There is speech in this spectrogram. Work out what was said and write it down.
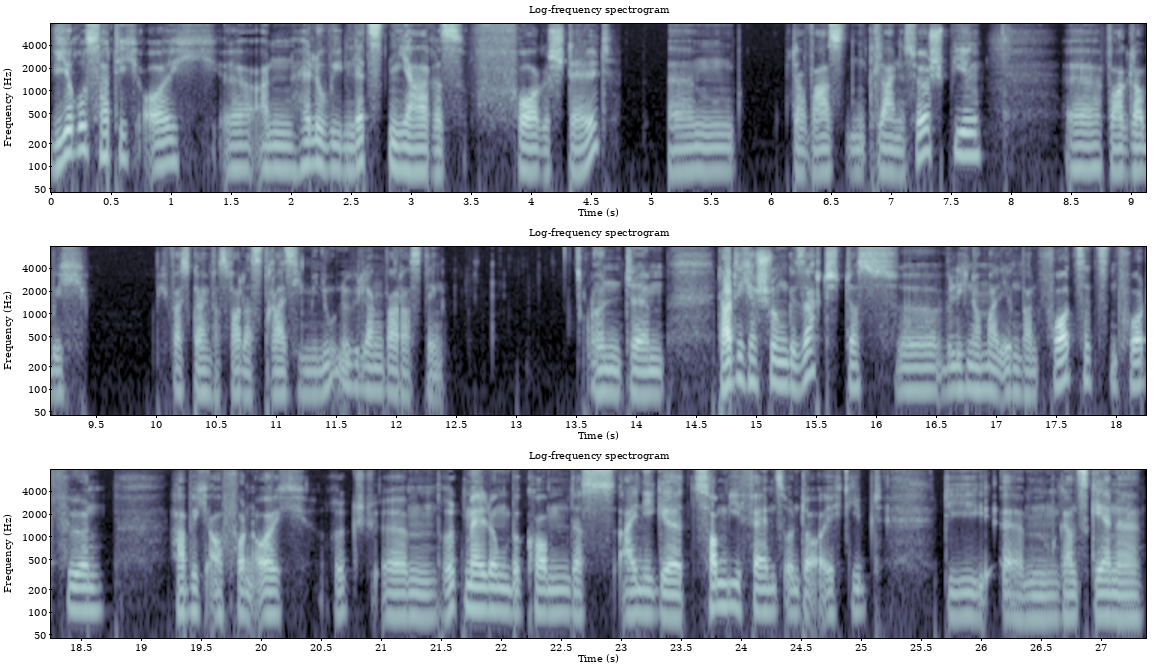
Virus hatte ich euch äh, an Halloween letzten Jahres vorgestellt. Ähm, da war es ein kleines Hörspiel. Äh, war, glaube ich, ich weiß gar nicht, was war das, 30 Minuten, wie lang war das Ding? Und ähm, da hatte ich ja schon gesagt, das äh, will ich nochmal irgendwann fortsetzen, fortführen. Habe ich auch von euch Rück, ähm, Rückmeldungen bekommen, dass einige Zombie-Fans unter euch gibt, die ähm, ganz gerne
